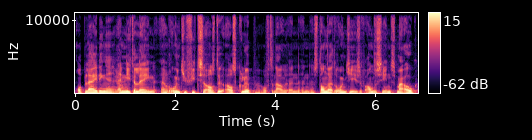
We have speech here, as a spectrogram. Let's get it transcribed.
opleidingen. Ja. En niet alleen een rondje fietsen als, de, als club, of het nou een, een, een standaard rondje is of anderszins, maar ook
